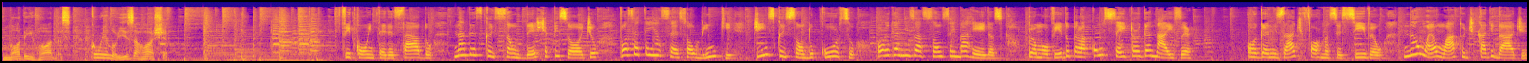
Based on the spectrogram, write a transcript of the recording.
Moda em Rodas, com Heloísa Rocha. Ficou interessado? Na descrição deste episódio, você tem acesso ao link de inscrição do curso Organização Sem Barreiras, promovido pela Conceito Organizer. Organizar de forma acessível não é um ato de caridade,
